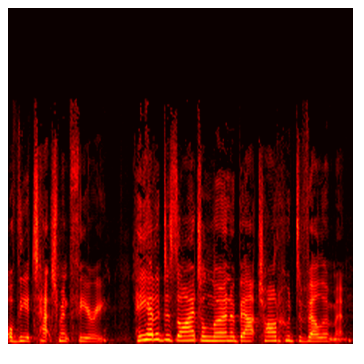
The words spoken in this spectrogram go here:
of the attachment theory. He had a desire to learn about childhood development.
